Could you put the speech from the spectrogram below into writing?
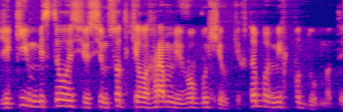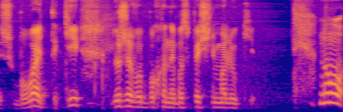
в який вмістилося 700 кілограмів вибухівки. Хто би міг подумати, що бувають такі дуже вибухонебезпечні малюки. Ну,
